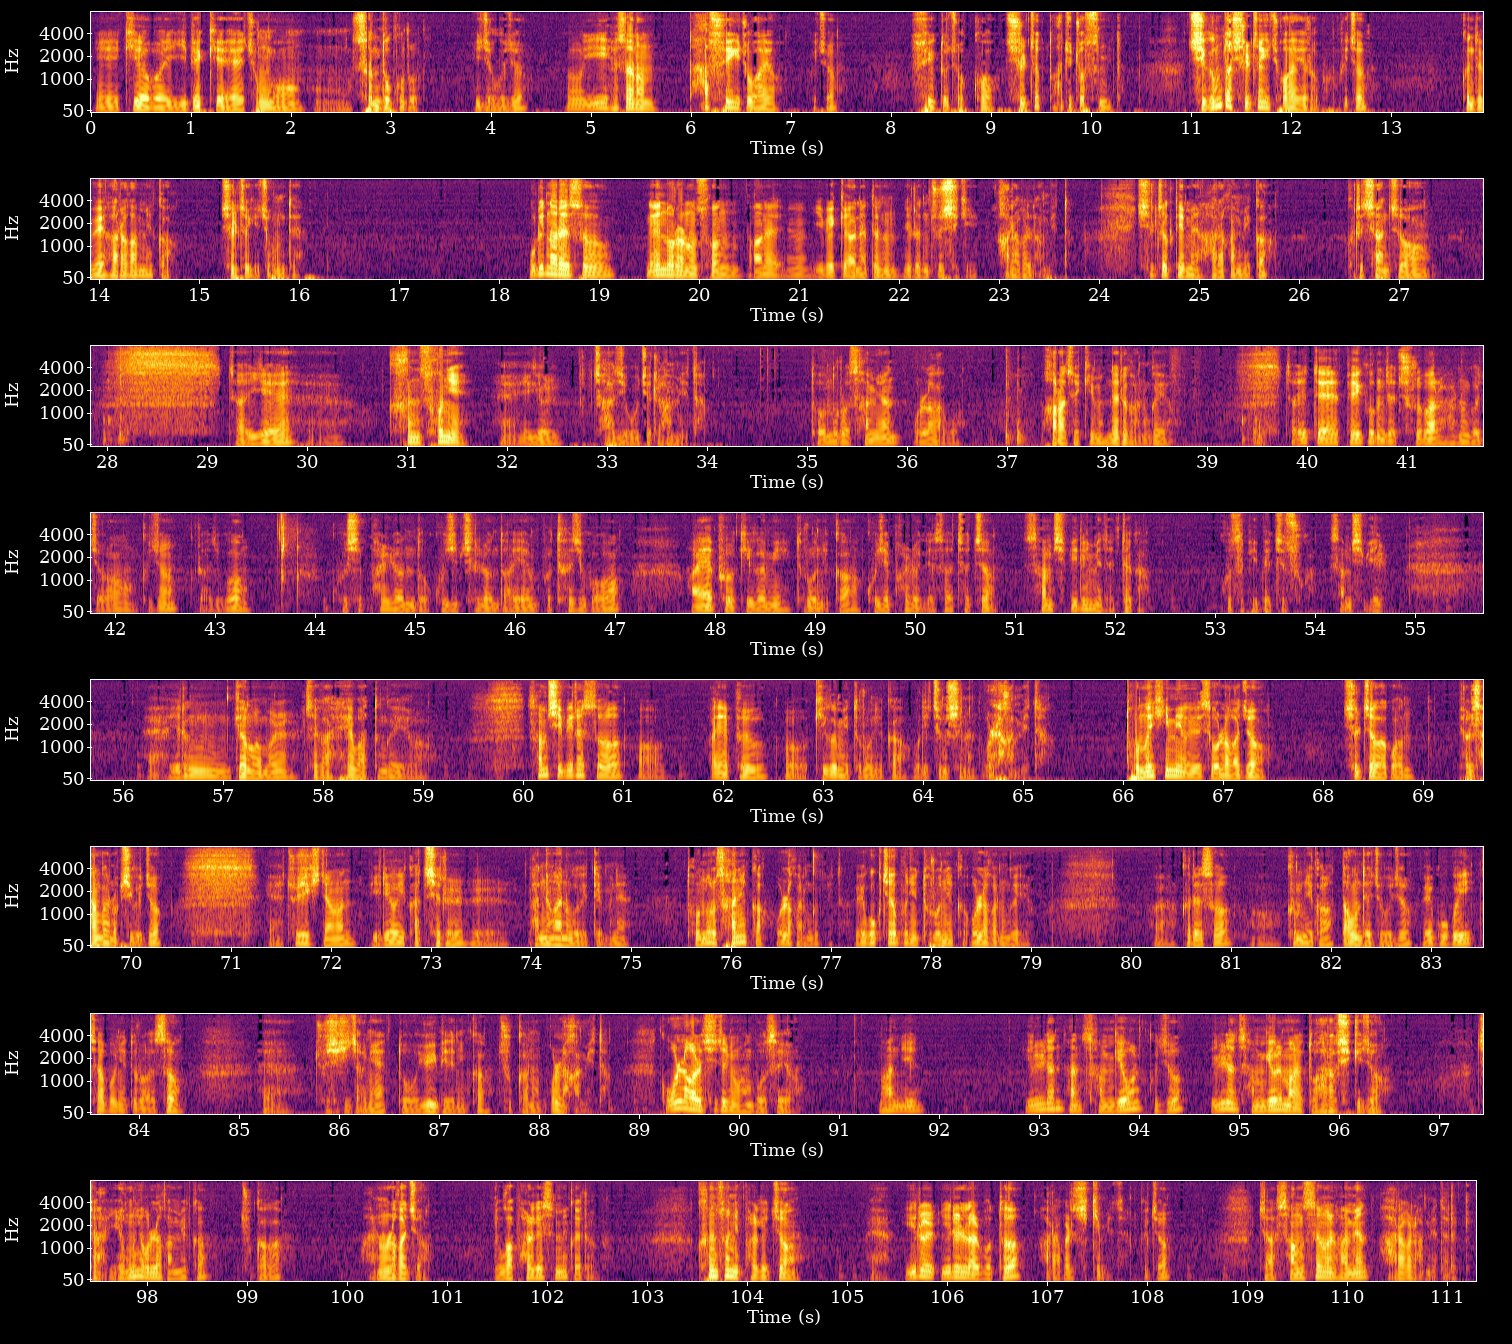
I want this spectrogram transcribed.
예, 기업의 200개 종목 어, 선두그룹이죠. 그죠? 어, 이 회사는 다 수익이 좋아요. 그죠? 수익도 좋고 실적도 아주 좋습니다. 지금도 실적이 좋아요, 여러분. 그죠? 근데 왜 하락합니까? 실적이 좋은데. 우리나라에서 내놓으라는 손 안에 200개 안에 드는 이런 주식이 하락을 합니다. 실적 때문에 하락합니까? 그렇지 않죠. 자 이게 큰 손이 이걸 좌지우지를 합니다. 돈으로 사면 올라가고 팔아 제끼면 내려가는 거예요. 자 이때 100으로 이제 출발을 하는 거죠. 그죠? 그래가지고 98년도 97년도 IMF 터지고 IMF 기금이 들어오니까 98년에서 저점 31입니다 때가. 코스피 백지수가 31 예, 이런 경험을 제가 해왔던 거예요. 31에서 어, IMF 어, 기금이 들어오니까 우리 증시는 올라갑니다. 돈의 힘에 의해서 올라가죠? 실적하고는 별 상관없이 그죠? 예, 주식시장은 미래의 가치를 반영하는 거기 때문에 돈으로 사니까 올라가는 겁니다. 외국 자본이 들어오니까 올라가는 거예요. 어, 그래서 어, 금리가 다운되죠. 그죠? 외국의 자본이 들어와서 예, 주식시장에 또 유입이 되니까 주가는 올라갑니다. 그 올라가는 시점이 한번 보세요. 뭐한 1, 1년 한 3개월? 그죠? 1년 3개월 만에 또 하락시키죠. 자, 영원히 올라갑니까? 주가가? 안 올라가죠. 누가 팔겠습니까, 여러분? 큰 손이 팔겠죠. 예, 1월 1일 날부터 하락을 시킵니다. 그죠? 자, 상승을 하면 하락을 합니다. 이렇게.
